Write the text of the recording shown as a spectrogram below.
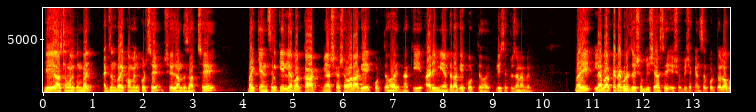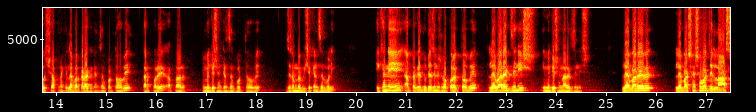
জি আসসালামু আলাইকুম ভাই। একজন ভাই কমেন্ট করছে, সে জানতে চাচ্ছে, ভাই ক্যান্সেল কি লেবার কার্ড মেয়াদ শেষ হওয়ার আগে করতে হয়, নাকি আইডি মেয়াদের আগে করতে হয়? প্লিজ একটু জানাবেন। ভাই লেবার ক্যাটাগরি যেসব বিষয় আছে, এসব বিষয় ক্যান্সেল করতে হলে অবশ্যই আপনাকে লেবার কার্ড আগে ক্যান্সেল করতে হবে, তারপরে আপনার ইমিগ্রেশন ক্যান্সেল করতে হবে, যেটা আমরা বিষয় ক্যান্সেল বলি। এখানে আপনাকে দুটো জিনিস লক্ষ্য রাখতে হবে লেবার এক জিনিস ইমিগ্রেশন আরেক জিনিস। লেবারের লেবার শেষ হওয়ার যে লাস্ট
